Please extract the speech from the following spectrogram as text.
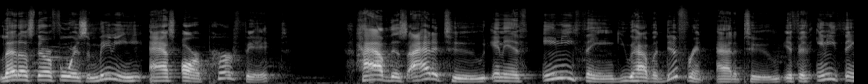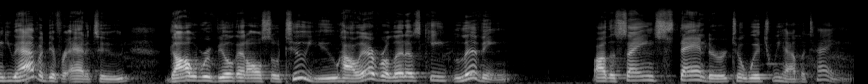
Let us therefore, as many as are perfect, have this attitude. And if anything you have a different attitude, if if anything you have a different attitude, God will reveal that also to you. However, let us keep living by the same standard to which we have attained.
